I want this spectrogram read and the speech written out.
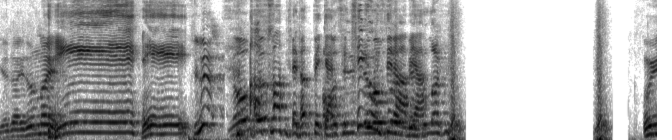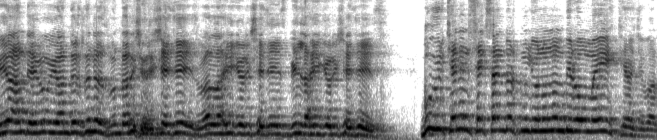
Geri ayrılmayın. Hey, hey. Sülü ne oldu? Aslan Sedat Peker. Ama senin Seviyorum seni devamlı abi ya. Feyzullah- Uyuyan devi uyandırdınız. Bunları görüşeceğiz. Vallahi görüşeceğiz. Billahi görüşeceğiz. Bu ülkenin 84 milyonunun bir olmaya ihtiyacı var.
